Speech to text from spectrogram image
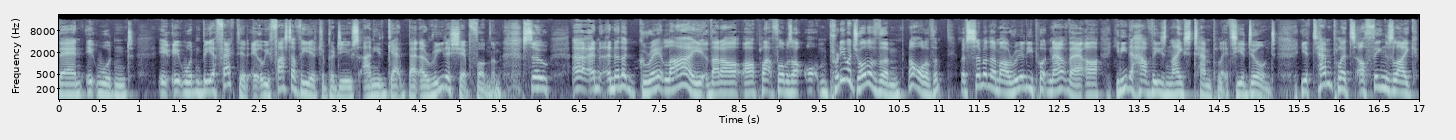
then it wouldn't it, it wouldn't be affected. It would be faster for you to produce, and you'd get better readership from them. So uh, an, another great lie that our, our platforms are pretty much all of them, not all of them, but some of them are really putting out there are you need to have these nice templates. You don't. Your templates are things like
